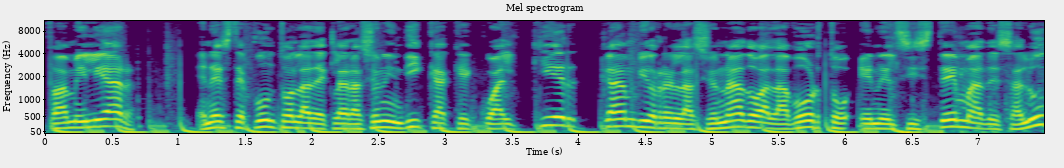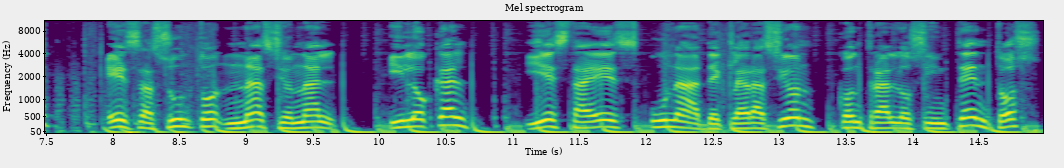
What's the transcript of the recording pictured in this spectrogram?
familiar. En este punto la declaración indica que cualquier cambio relacionado al aborto en el sistema de salud es asunto nacional y local. Y esta es una declaración contra los intentos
